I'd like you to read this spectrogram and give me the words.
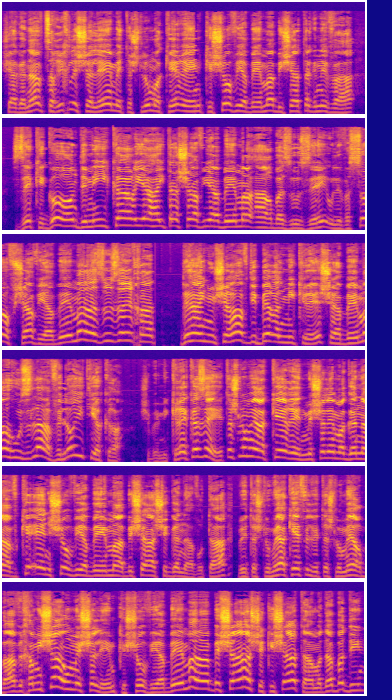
שהגנב צריך לשלם את תשלום הקרן כשווי הבהמה בשעת הגניבה, זה כגון דמעיקריה הייתה שוויה הבהמה ארבע זוזי, ולבסוף שוויה הבהמה זוזה אחד. דהיינו שרב דיבר על מקרה שהבהמה הוזלה ולא התייקרה. שבמקרה כזה, את תשלומי הקרן משלם הגנב כאין שווי הבהמה בשעה שגנב אותה, ואת תשלומי הכפל ותשלומי ארבעה וחמישה הוא משלם כשווי הבהמה בשעה שכשעת העמדה בדין.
